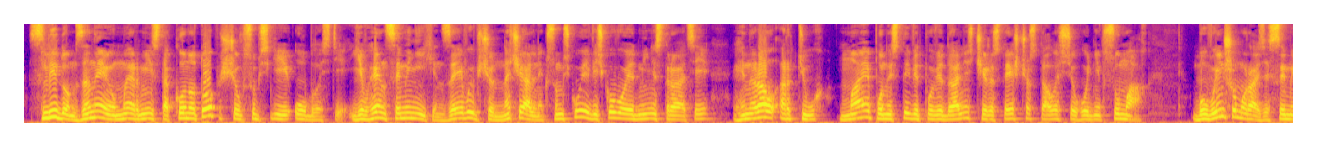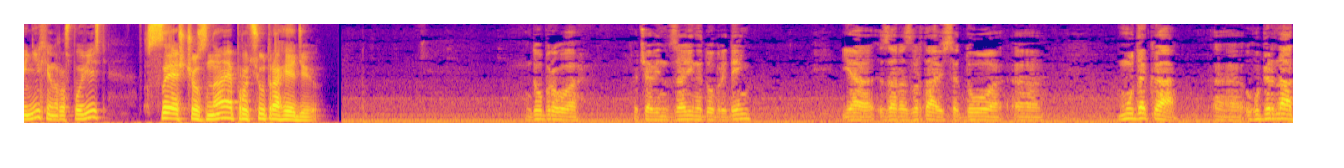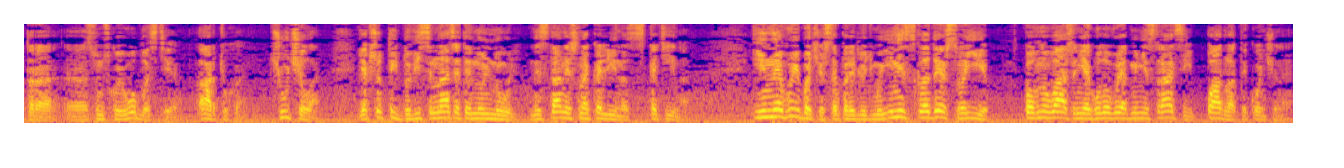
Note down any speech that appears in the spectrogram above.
Слідом за нею мер міста Конотоп, що в Сумській області, Євген Семеніхін, заявив, що начальник Сумської військової адміністрації генерал Артюх має понести відповідальність через те, що сталося сьогодні в Сумах. Бо в іншому разі Семеніхін розповість все, що знає про цю трагедію. Доброго, хоча він взагалі не добрий день. Я зараз звертаюся до е, мудака, е, губернатора е, Сумської області Артюха Чучела. Якщо ти до 18.00 не станеш на коліна, скотіна, і не вибачишся перед людьми, і не складеш свої повноваження голови адміністрації, падла ти кончене.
